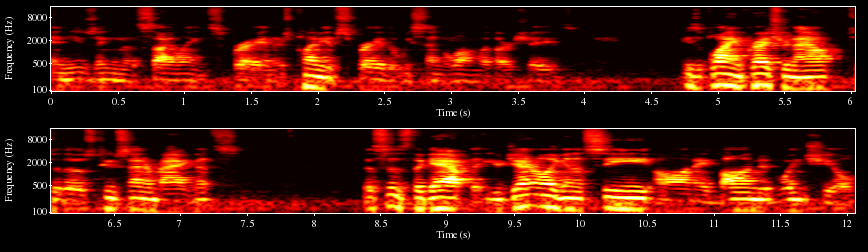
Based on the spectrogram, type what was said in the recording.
and using the silane spray. And there's plenty of spray that we send along with our shades. He's applying pressure now to those two center magnets. This is the gap that you're generally going to see on a bonded windshield.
